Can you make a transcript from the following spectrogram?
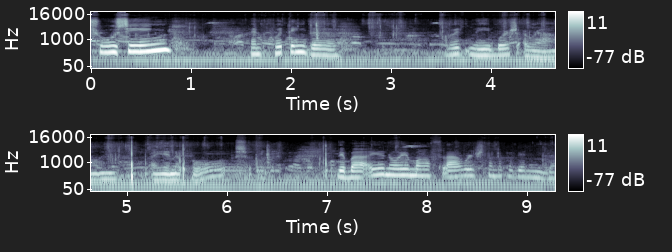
choosing and putting the good neighbors around. Ayan na po. So, ba? Ayan o, yung mga flowers na magaganda.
